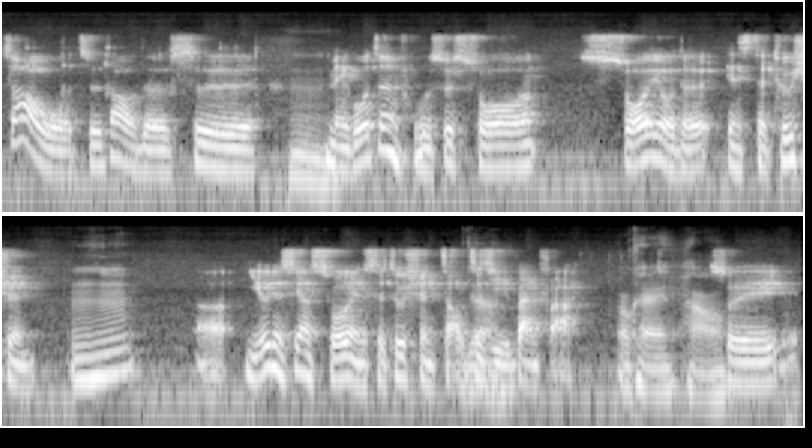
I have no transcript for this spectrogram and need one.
照我知道的是，嗯，美国政府是说所有的 institution，嗯哼，呃，有点像所有 institution 找自己的办法。Yeah. OK，好。所以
